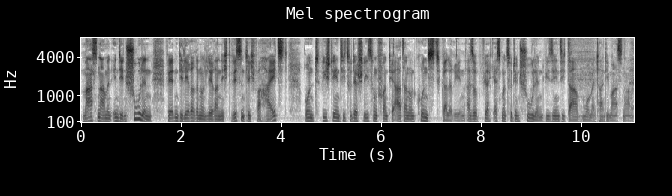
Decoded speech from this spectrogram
Maßnahmen in den Schulen? Werden die Lehrerinnen und Lehrer nicht wissentlich verheizt? Und wie stehen Sie zu der Schließung von Theatern und Kunstgalerien? Also vielleicht erstmal zu den Schulen. Wie sehen Sie da momentan die Maßnahmen?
